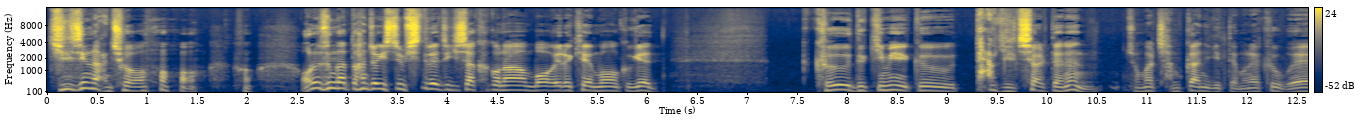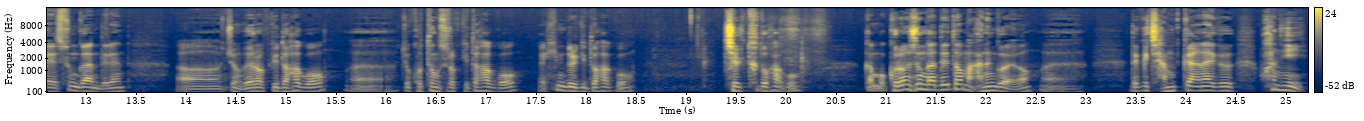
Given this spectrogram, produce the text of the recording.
길지는 않죠. 어느 순간 또 한쪽이 좀 시들해지기 시작하거나 뭐 이렇게 뭐 그게 그 느낌이 그 딱 일치할 때는 정말 잠깐이기 때문에 그 외의 순간들은 어, 좀 외롭기도 하고, 어, 좀 고통스럽기도 하고, 힘들기도 하고, 질투도 하고, 그러니까 뭐 그런 순간들이 더 많은 거예요. 예. 근데 그 잠깐의 그 환희,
